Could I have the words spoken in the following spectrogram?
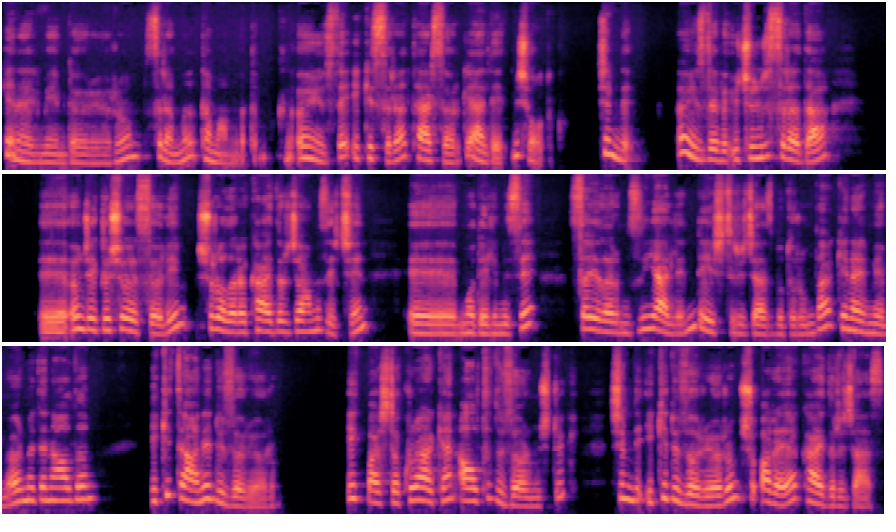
Kenar ilmeğimi de örüyorum. Sıramı tamamladım. Bakın ön yüzde iki sıra ters örgü elde etmiş olduk. Şimdi ön yüzde ve üçüncü sırada e, öncelikle şöyle söyleyeyim. Şuralara kaydıracağımız için e, modelimizi sayılarımızın yerlerini değiştireceğiz bu durumda. Kenar ilmeğimi örmeden aldım. İki tane düz örüyorum. İlk başta kurarken altı düz örmüştük. Şimdi iki düz örüyorum. Şu araya kaydıracağız.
